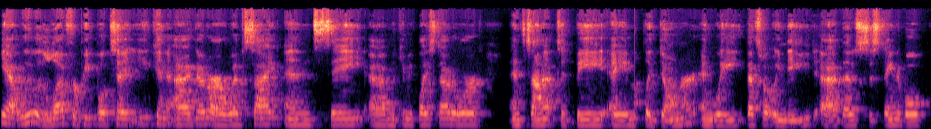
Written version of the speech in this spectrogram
Yeah, we would love for people to, you can uh, go to our website and see uh, McKemiePlace.org and sign up to be a monthly donor. And we, that's what we need, uh, those sustainable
